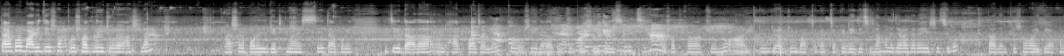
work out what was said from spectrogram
তারপর বাড়িতে সব প্রসাদ নিয়ে চলে আসলাম। আসার পরে জেঠিমা এসছে তারপরে যে দাদা ঢাক বাজালো তো সেই দাদাদেরকে বসিয়ে দিয়েছি প্রসাদ খাওয়ার জন্য। আর দু চারজন বাচ্চা কাচ্চাকে ডেকেছিলাম। মানে যারা যারা এসেছিল তাদেরকে সবাইকে এখন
